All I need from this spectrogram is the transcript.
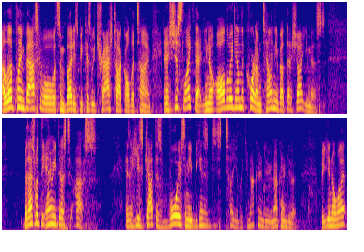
I love playing basketball with some buddies because we trash talk all the time. And it's just like that. You know, all the way down the court, I'm telling you about that shot you missed. But that's what the enemy does to us is that he's got this voice and he begins to just tell you, like, you're not going to do it, you're not going to do it. But you know what?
